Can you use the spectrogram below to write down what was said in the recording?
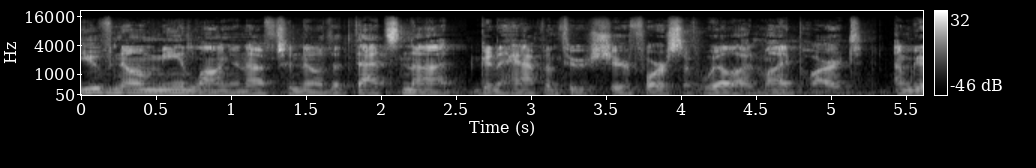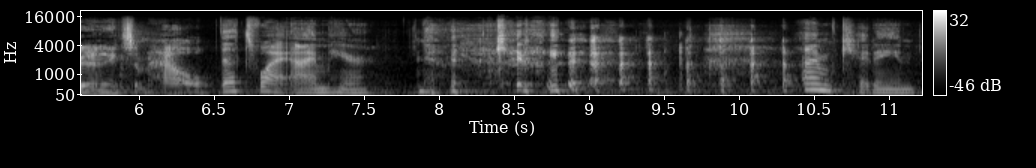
You've known me long enough to know that that's not going to happen through sheer force of will on my part. I'm going to need some help. That's why I'm here. kidding. I'm kidding.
